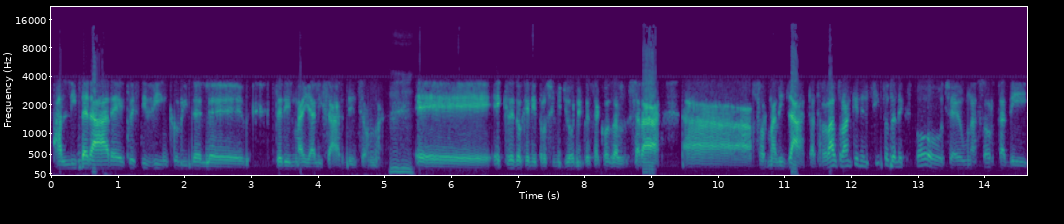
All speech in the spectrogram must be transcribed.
a liberare questi vincoli delle, per il maiali sardi, insomma. Mm-hmm. E, e, credo che nei prossimi giorni questa cosa sarà uh, formalizzata. Tra l'altro anche nel sito dell'Expo c'è una sorta di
